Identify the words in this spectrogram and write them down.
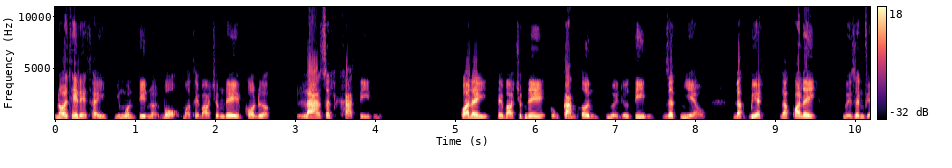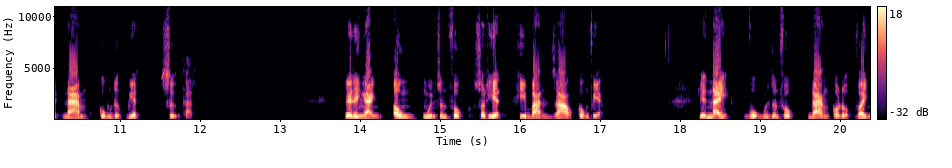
Nói thế để thấy những nguồn tin nội bộ mà Thời báo chấm có được là rất khả tín. Qua đây, Thời báo chấm cũng cảm ơn người đưa tin rất nhiều, đặc biệt là qua đây người dân Việt Nam cũng được biết sự thật. Đây là hình ảnh ông Nguyễn Xuân Phúc xuất hiện khi bàn giao công việc. Hiện nay, vụ Nguyễn Xuân Phúc đang có độ vênh.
